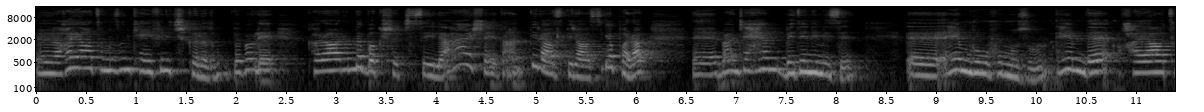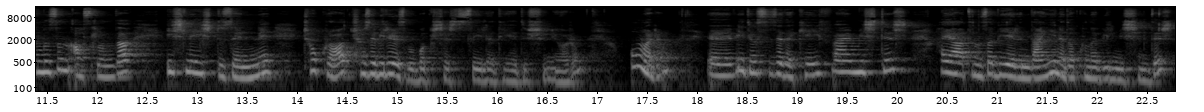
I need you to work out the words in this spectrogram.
e, hayatımızın keyfini çıkaralım ve böyle kararında bakış açısıyla her şeyden biraz biraz yaparak e, bence hem bedenimizin e, hem ruhumuzun hem de hayatımızın aslında işleyiş düzenini çok rahat çözebiliriz bu bakış açısıyla diye düşünüyorum. Umarım e, video size de keyif vermiştir. Hayatınıza bir yerinden yine dokunabilmişimdir.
